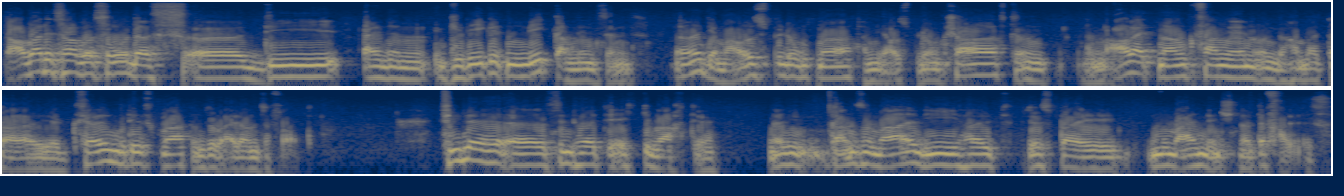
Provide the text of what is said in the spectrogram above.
da war das aber so, dass äh, die einen geregelten Weg gegangen sind. Die haben Ausbildung gemacht, haben die Ausbildung geschafft und haben Arbeiten angefangen und haben halt da ihren Gesellenbrief gemacht und so weiter und so fort. Viele äh, sind heute echt gemachte. Ja, ganz normal, wie halt das bei normalen Menschen halt der Fall ist.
